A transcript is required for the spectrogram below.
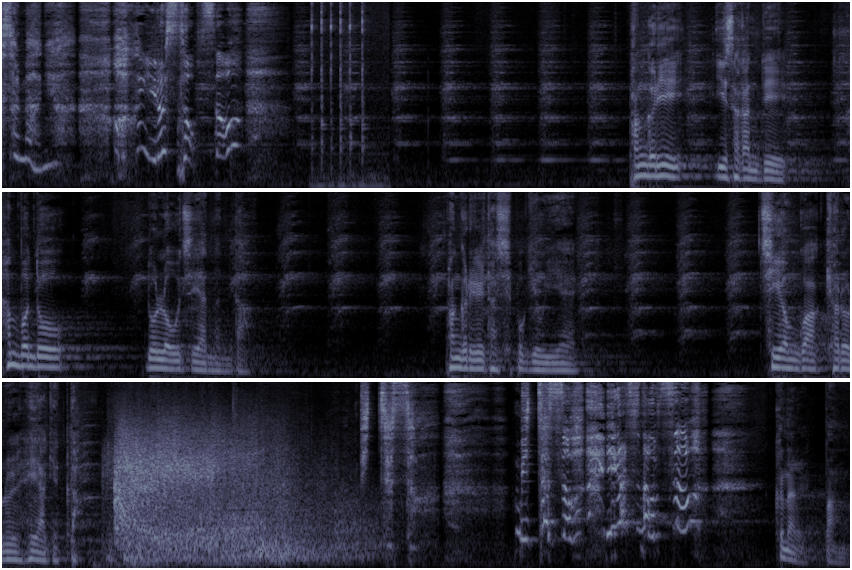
설마 아니야 어, 이럴 수 없어 방글이 이사 간 뒤 한 번도 놀러 오지 않는다. 방글이를 다시 보기 위해 지영과 결혼을 해야겠다. 미쳤어 미쳤어 이럴 순 없어 그날 밤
